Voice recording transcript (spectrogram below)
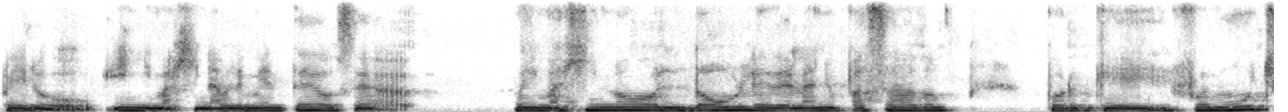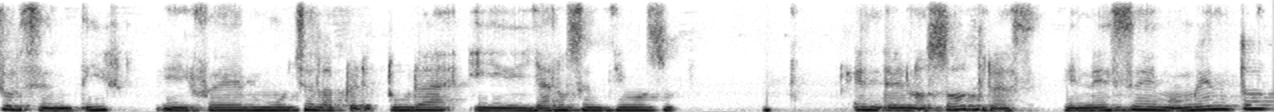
pero inimaginablemente, o sea, me imagino el doble del año pasado, porque fue mucho el sentir y fue mucha la apertura y ya lo sentimos entre nosotras. En ese momento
